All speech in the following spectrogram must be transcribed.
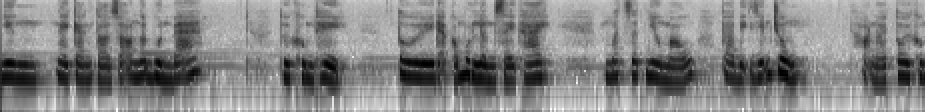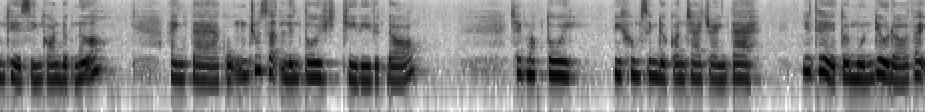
nhưng ngày càng tỏ rõ nỗi buồn bã. Tôi không thể. Tôi đã có một lần sảy thai, mất rất nhiều máu và bị nhiễm trùng. Họ nói tôi không thể sinh con được nữa. Anh ta cũng chút giận lên tôi chỉ vì việc đó. Trách móc tôi vì không sinh được con trai cho anh ta. Như thể tôi muốn điều đó vậy.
